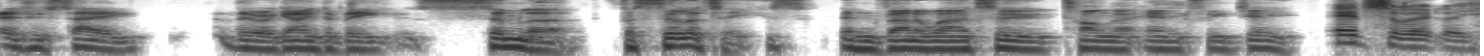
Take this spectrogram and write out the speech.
As you say, there are going to be similar facilities in Vanuatu, Tonga, and Fiji. Absolutely.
